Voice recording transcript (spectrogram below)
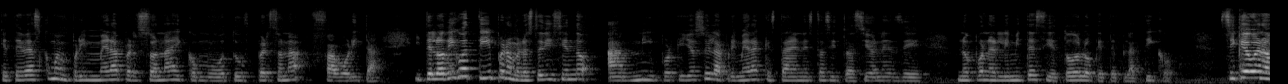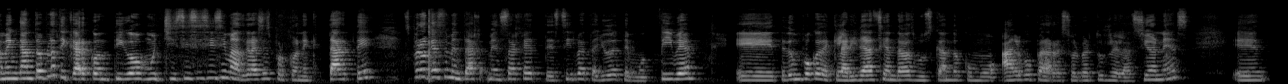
que te veas como en primera persona y como tu persona favorita. Y te lo digo a ti, pero me lo estoy diciendo a mí, porque yo soy la primera que está en estas situaciones de no poner límites y de todo lo que te platico. Así que bueno, me encantó platicar contigo. Muchísimas gracias por conectarte. Espero que este mensaje te sirva, te ayude, te motive. Eh, te dé un poco de claridad si andabas buscando como algo para resolver tus relaciones. Eh,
